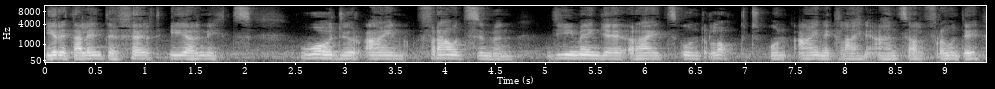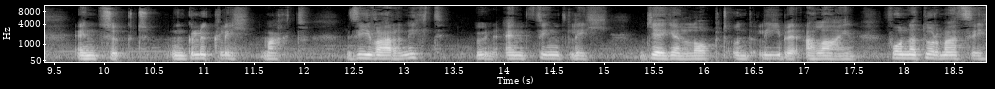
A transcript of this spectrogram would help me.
ihre Talente fällt ihr nichts, wodurch ein Frauenzimmer die Menge reizt und lockt und eine kleine Anzahl Freunde entzückt und glücklich macht. Sie war nicht unempfindlich gegen Lob und Liebe allein. Von Natur massig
